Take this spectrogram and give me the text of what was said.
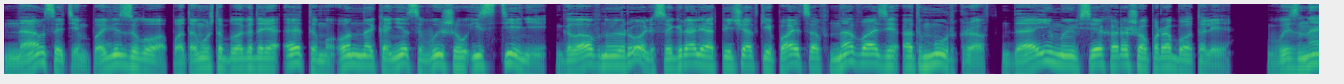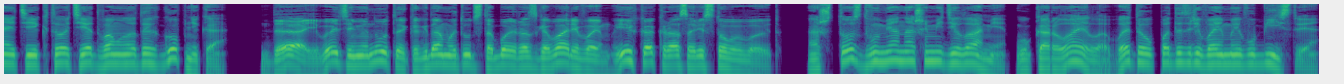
Нам с этим повезло, потому что благодаря этому он наконец вышел из тени. Главную роль сыграли отпечатки пальцев на вазе от Муркрофт. Да и мы все хорошо поработали. Вы знаете, кто те два молодых гопника? Да, и в эти минуты, когда мы тут с тобой разговариваем, их как раз арестовывают. А что с двумя нашими делами? У Карлайла Веддл подозреваемый в убийстве,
